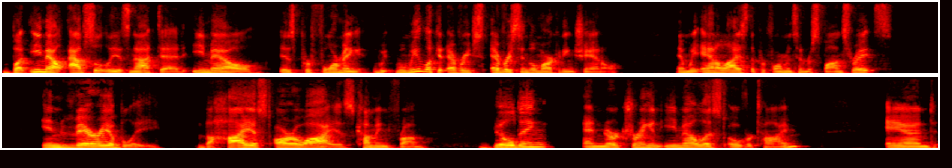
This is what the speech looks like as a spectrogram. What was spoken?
but email absolutely is not dead. Email is performing. When we look at every every single marketing channel, and we analyze the performance and response rates, invariably the highest ROI is coming from building and nurturing an email list over time, and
